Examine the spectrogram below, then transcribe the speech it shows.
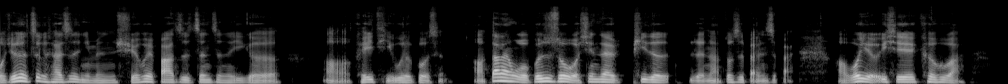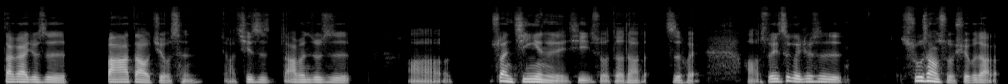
我觉得这个才是你们学会八字真正的一个啊可以体悟的过程啊。当然，我不是说我现在批的人啊都是百分之百啊。我有一些客户啊，大概就是八到九成啊，其实大部分就是啊算经验的累积所得到的智慧啊。所以这个就是书上所学不到的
